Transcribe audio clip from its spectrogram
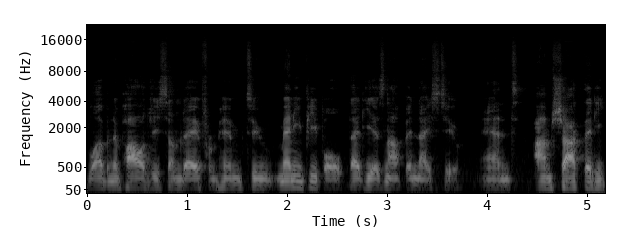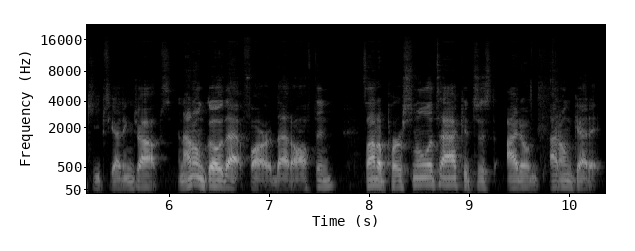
Love an apology someday from him to many people that he has not been nice to. And I'm shocked that he keeps getting jobs. And I don't go that far that often. It's not a personal attack. It's just I don't I don't get it.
